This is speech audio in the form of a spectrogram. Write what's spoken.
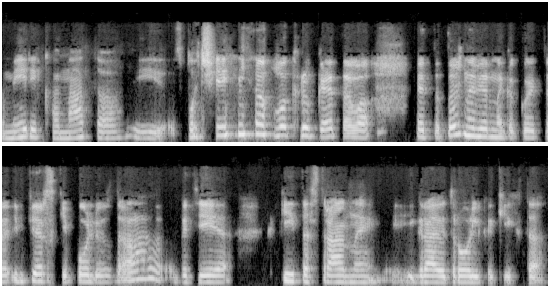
Америка, НАТО и сплочение вокруг этого, это тоже, наверное, какой-то имперский полюс, да, где какие-то страны играют роль каких-то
